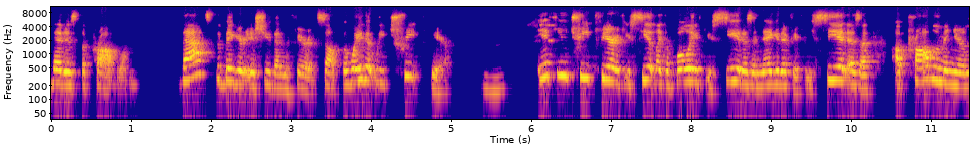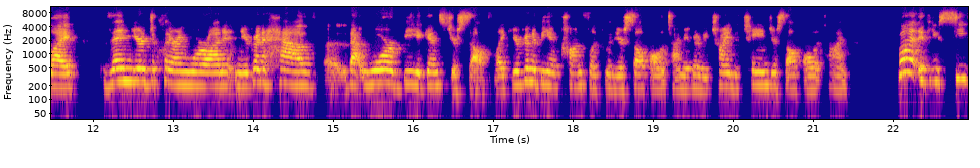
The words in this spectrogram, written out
that is the problem. That's the bigger issue than the fear itself, the way that we treat fear. Mm-hmm. If you treat fear, if you see it like a bully, if you see it as a negative, if you see it as a, a problem in your life, then you're declaring war on it and you're going to have uh, that war be against yourself. Like you're going to be in conflict with yourself all the time. You're going to be trying to change yourself all the time. But if you see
